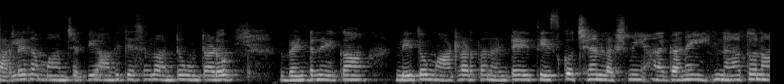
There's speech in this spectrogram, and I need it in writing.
పర్లేదమ్మా అని చెప్పి ఆదికేశవులు అంటూ ఉంటాడు. వెంటనే ఇక నీతో మాట్లాడతానంటే తీసుకొచ్చాను లక్ష్మి అనగానే నాతోనా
